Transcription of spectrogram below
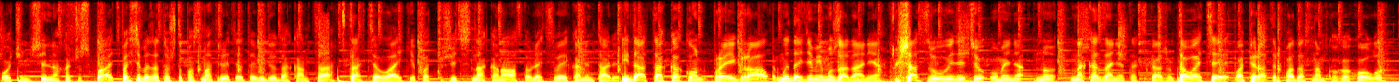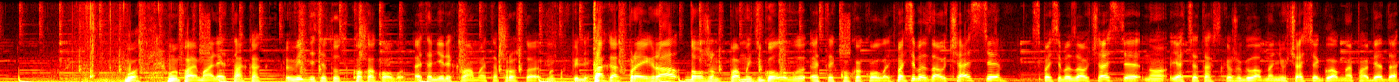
очень сильно хочу спать. Спасибо за то, что посмотрели это видео до конца. Ставьте лайки, подпишитесь на канал, оставляйте свои комментарии. И да, так как он проиграл, мы дадим ему задание. Сейчас вы увидите у меня, ну, наказание, так скажем. Давайте оператор подаст нам Кока-Колу. Вот, мы поймали, так как, видите, тут Кока-Колу. Это не реклама, это просто мы купили. Так как проиграл, должен помыть голову этой Кока-Колой. Спасибо за участие, спасибо за участие, но я тебе так скажу, главное не участие, главное победа.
